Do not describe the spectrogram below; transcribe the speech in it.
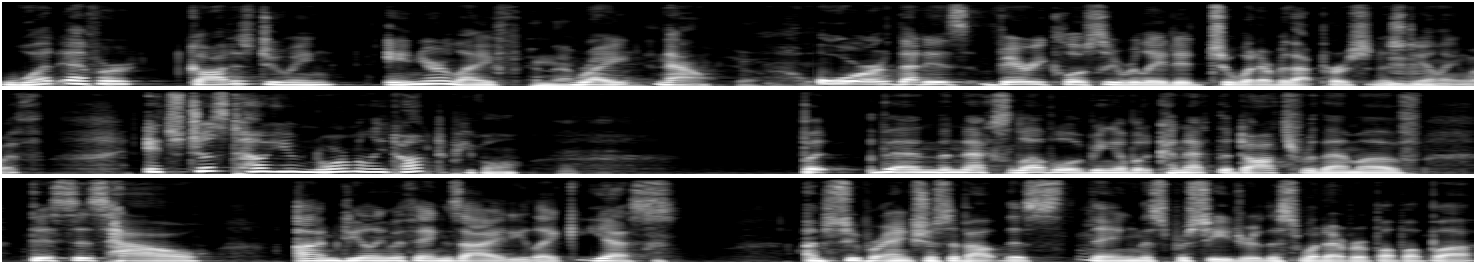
whatever God is doing in your life In that right moment. now. Yeah. Or that is very closely related to whatever that person is dealing with. It's just how you normally talk to people but then the next level of being able to connect the dots for them of this is how i'm dealing with anxiety. Like yes i'm super anxious about this thing this procedure this whatever blah blah blah.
